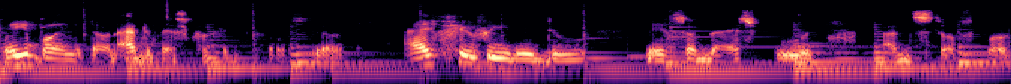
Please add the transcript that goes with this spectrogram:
when you boil it down, I'm the best cook in the house. I really do make some nice food and stuff, but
